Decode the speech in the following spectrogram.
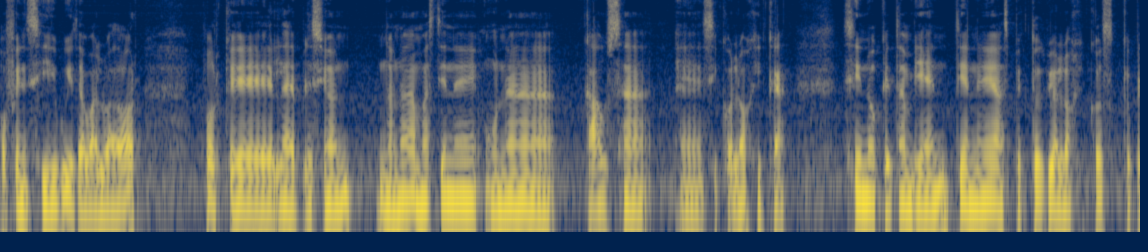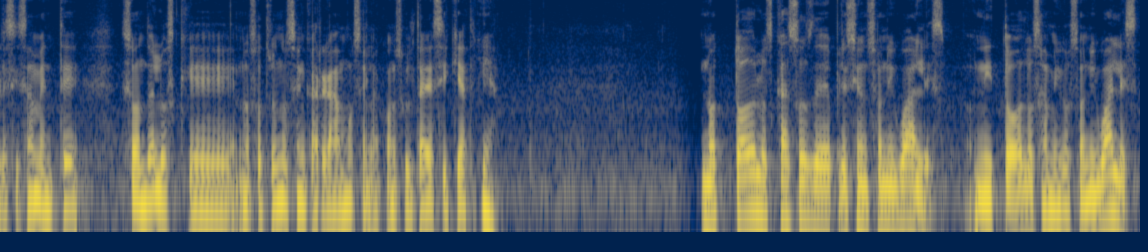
ofensivo y devaluador porque la depresión no nada más tiene una causa eh, psicológica, sino que también tiene aspectos biológicos que precisamente son de los que nosotros nos encargamos en la consulta de psiquiatría no todos los casos de depresión son iguales, ni todos los amigos son iguales.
